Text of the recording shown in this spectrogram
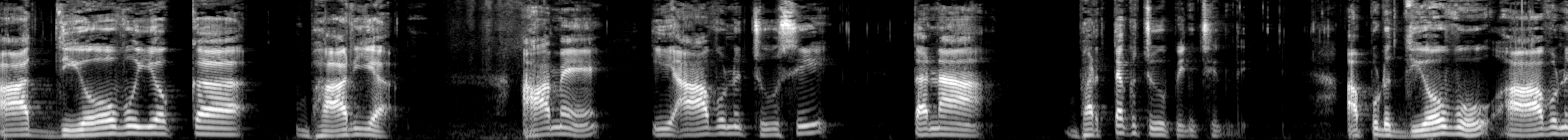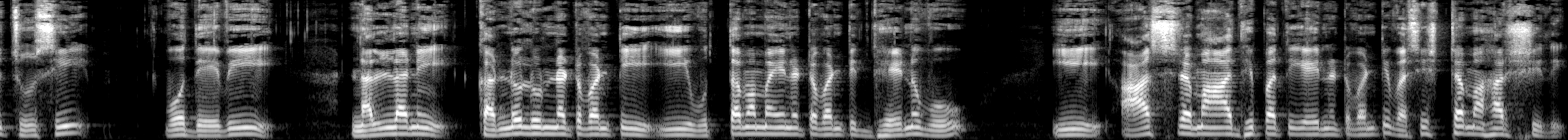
ఆ ద్యోవు యొక్క భార్య ఆమె ఈ ఆవును చూసి తన భర్తకు చూపించింది. అప్పుడు ద్యోవు ఆ ఆవును చూసి ఓ దేవి నల్లని కన్నులున్నటువంటి ఈ ఉత్తమమైనటువంటి ధేనువు ఈ ఆశ్రమాధిపతి అయినటువంటి వశిష్ఠ మహర్షిది.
